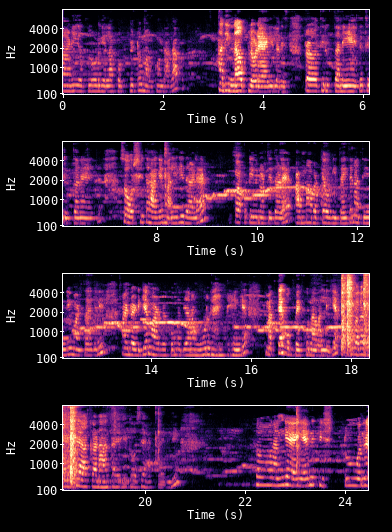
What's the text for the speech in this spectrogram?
ಮಾಡಿ ಅಪ್ಲೋಡ್ಗೆಲ್ಲ ಕೊಟ್ಬಿಟ್ಟು ಮಲ್ಕೊಂಡಾಗ ಅದು ಇನ್ನೂ ಅಪ್ಲೋಡೇ ಆಗಿಲ್ಲ ತಿರುಗ್ತಾನೇ ಐತೆ ತಿರುಗ್ತಾನೇ ಐತೆ. ಸೊ ವರ್ಷಿತ ಹಾಗೆ ಮಲಗಿದ್ದಾಳೆ. ಪಾಪು ಟಿ ವಿ ನೋಡ್ತಿದ್ದಾಳೆ. ಅಮ್ಮ ಬಟ್ಟೆ ಒಗಿತೈತೆ ನಾನು ತಿಂಡಿ ಮಾಡ್ತಾ ಇದ್ದೀನಿ. ಆ್ಯಂಡ್ ಅಡುಗೆ ಮಾಡಬೇಕು ಮಧ್ಯಾಹ್ನ ಮೂರು ಗಂಟೆ ಹಿಂಗೆ. ಮತ್ತೆ ಹೋಗಬೇಕು ನಾವು ಅಲ್ಲಿಗೆ. ಇವಾಗ ದೋಸೆ ಹಾಕೋಣ ಅಂತ ಹೇಳಿ ದೋಸೆ ಹಾಕ್ತಾ ಇದ್ದೀನಿ. ಸೊ ನನಗೆ ಏನಕ್ಕೆ ಇಷ್ಟು ಅಂದರೆ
